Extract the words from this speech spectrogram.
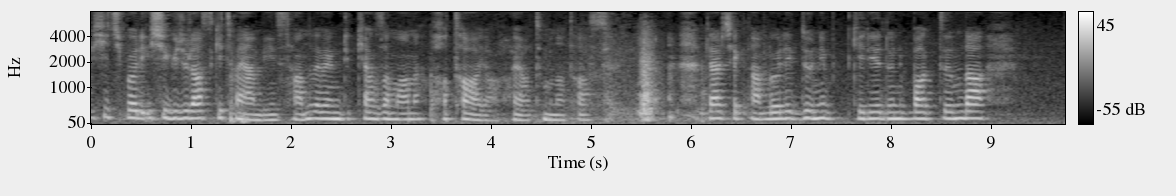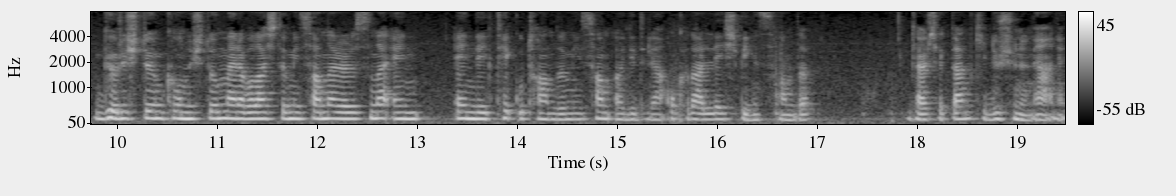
hiç böyle işi gücü rast gitmeyen bir insandı ve benim dükkan zamanı hata ya hayatımın hatası. Gerçekten böyle dönüp geriye dönüp baktığımda görüştüğüm, konuştuğum, merhabalaştığım insanlar arasında en en değil tek utandığım insan Ali'dir. Yani o kadar leş bir insandı. Gerçekten ki düşünün yani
